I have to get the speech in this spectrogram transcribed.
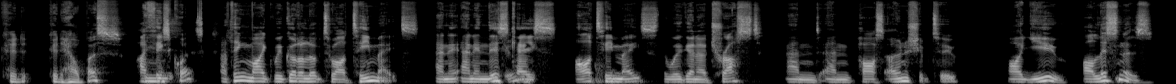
could could help us I in think this quest? I think Mike, we've got to look to our teammates, and and in this case, our teammates that we're going to trust and and pass ownership to are you, our listeners.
